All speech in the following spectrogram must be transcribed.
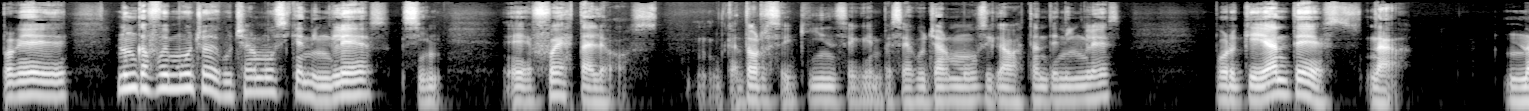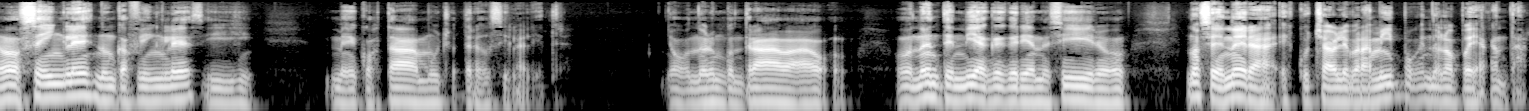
Porque nunca fui mucho de escuchar música en inglés. Sin, eh, fue hasta los 14, 15 que empecé a escuchar música bastante en inglés. Porque antes, nada. No sé inglés, nunca fui inglés y me costaba mucho traducir la letra. O no lo encontraba, o, o no entendía qué querían decir, o no sé, no era escuchable para mí porque no lo podía cantar.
